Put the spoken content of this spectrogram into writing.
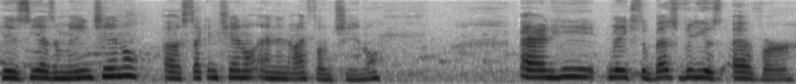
His, he has a main channel, a second channel, and an iPhone channel and he makes the best videos ever.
